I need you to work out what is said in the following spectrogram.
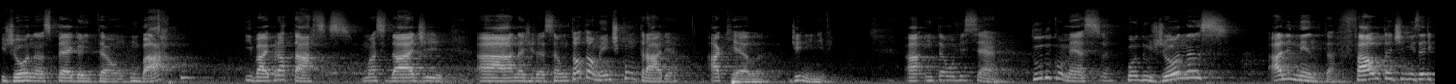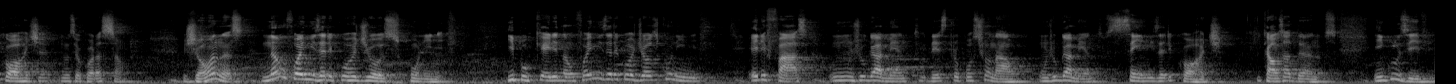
Jonas pega então um barco e vai para Tarsis, uma cidade ah, na direção totalmente contrária àquela de Nínive. Ah, então observe, tudo começa quando Jonas alimenta falta de misericórdia no seu coração. Jonas não foi misericordioso com Nínive. E porque ele não foi misericordioso com Nínive, ele faz um julgamento desproporcional, um julgamento sem misericórdia, que causa danos. Inclusive,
